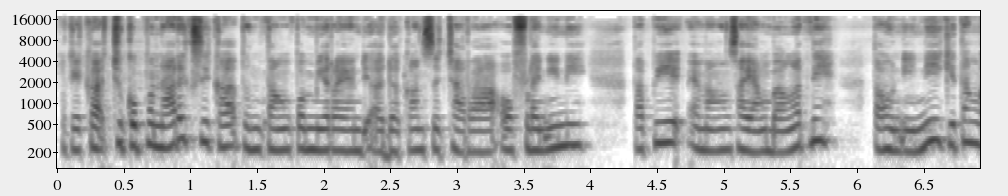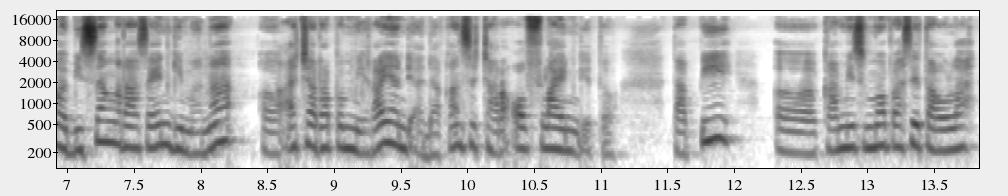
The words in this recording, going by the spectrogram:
Oke kak, cukup menarik sih kak tentang pemira yang diadakan secara offline ini. Tapi emang sayang banget nih, tahun ini kita nggak bisa ngerasain gimana uh, acara pemira yang diadakan secara offline gitu. Tapi uh, kami semua pasti tahulah,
